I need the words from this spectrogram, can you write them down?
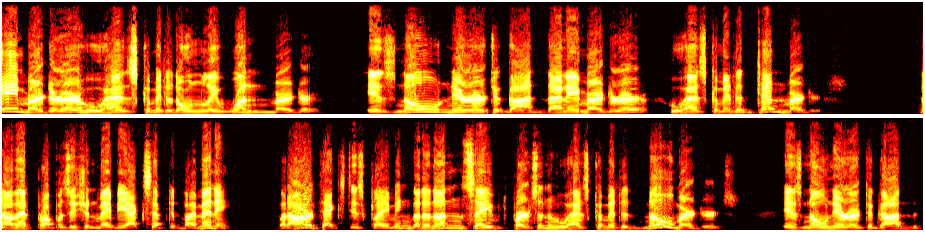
A murderer who has committed only one murder is no nearer to God than a murderer who has committed ten murders. Now, that proposition may be accepted by many, but our text is claiming that an unsaved person who has committed no murders is no nearer to God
